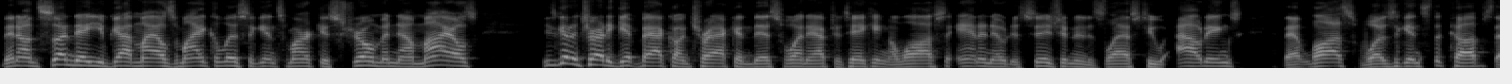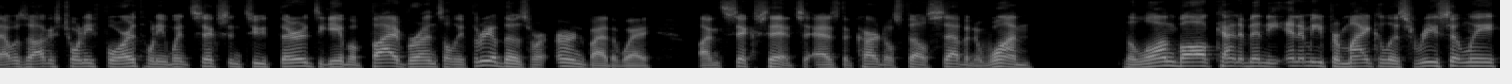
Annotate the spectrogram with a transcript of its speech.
Then on Sunday, you've got Miles Mikolas against Marcus Stroman. Now, Miles, he's going to try to get back on track in this one after taking a loss and a no decision in his last two outings. That loss was against the Cubs. That was August 24th when he went six and two thirds. He gave up five runs. Only three of those were earned, by the way, on six hits as the Cardinals fell seven to one. The long ball kind of been the enemy for Mikolas recently.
